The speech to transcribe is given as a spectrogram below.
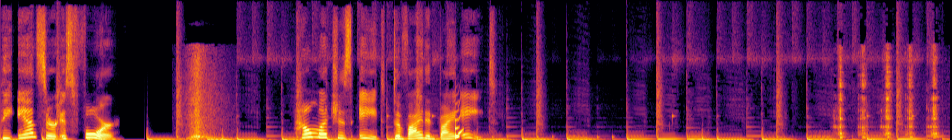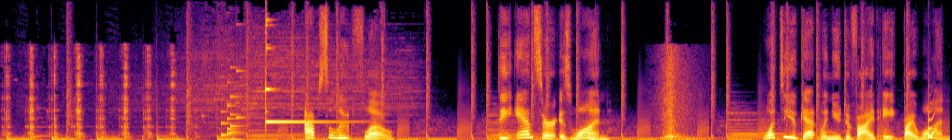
The answer is 4. How much is 8 divided by 8? Absolute flow. The answer is 1. What do you get when you divide 8 by 1?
